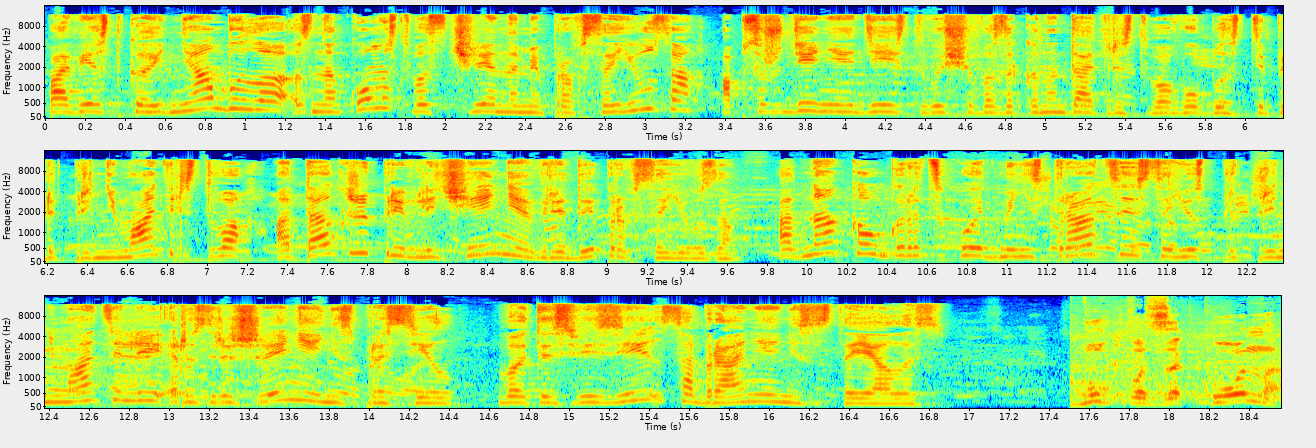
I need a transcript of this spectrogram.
Повесткой дня было знакомство с членами профсоюза, обсуждение действующего законодательства в области предпринимательства, а также привлечение в ряды профсоюза. Однако у городской администрации Союз предпринимателей разрешения не спросил. В этой связи собрание не состоялось. буква закона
